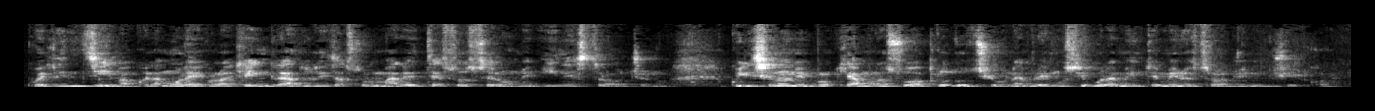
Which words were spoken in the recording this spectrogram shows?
quell'enzima, quella molecola che è in grado di trasformare il testosterone in estrogeno. Quindi se noi ne blocchiamo la sua produzione avremo sicuramente meno estrogeni in circolo.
